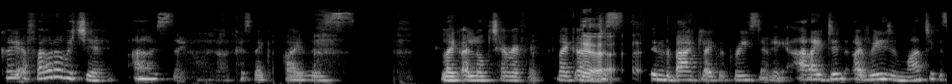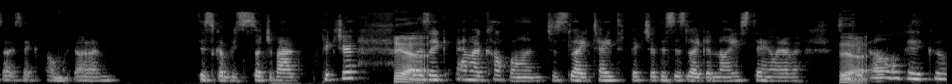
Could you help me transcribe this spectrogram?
can I get a photo with you? And I was like, oh because like I was, like I looked terrific. Like I'm Yeah. just in the back, like with grease and everything. And I didn't, I really didn't want to because I was like, oh my god, I'm. This is gonna be such a bad picture. Yeah. I was like, Emma, cup on, just like take the picture. This is like a nice thing or whatever. So Yeah. like, oh, okay, cool.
